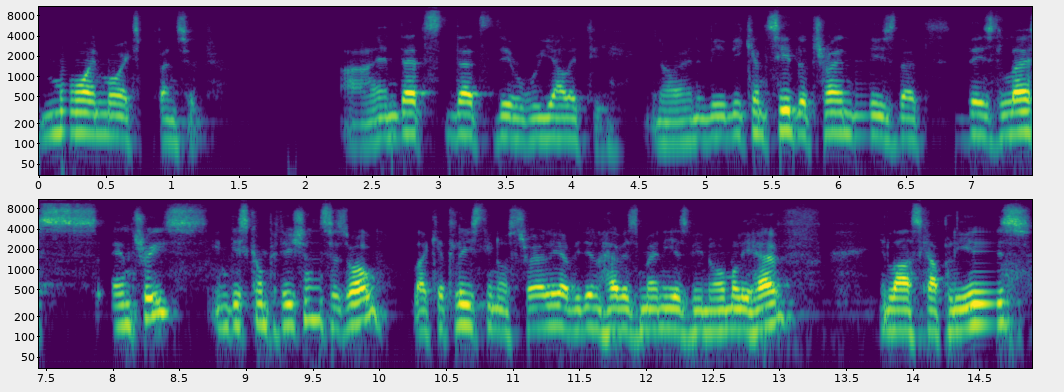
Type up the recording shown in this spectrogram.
more and more expensive. Uh, and that's that's the reality you know and we, we can see the trend is that there's less entries in these competitions as well. Like at least in australia we didn't have as many as we normally have in the last couple of years.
